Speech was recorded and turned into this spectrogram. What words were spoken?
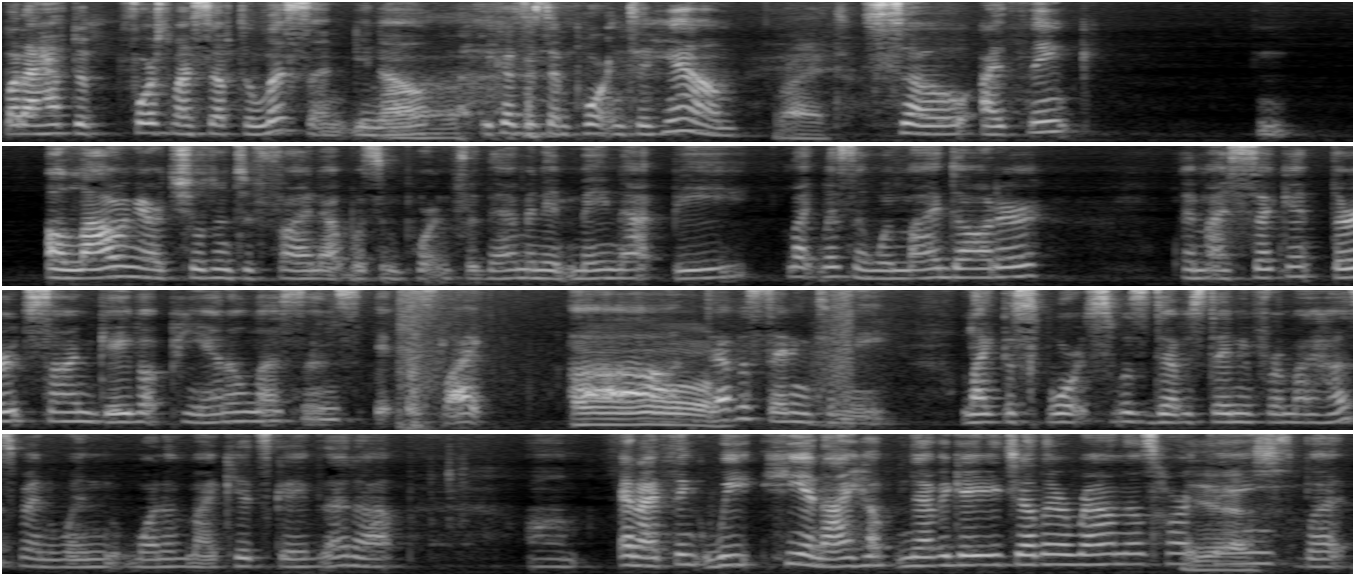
but I have to force myself to listen, you know, uh. because it's important to him. Right. So I think allowing our children to find out what's important for them, and it may not be like, listen, when my daughter and my second, third son gave up piano lessons, it was like, oh. devastating to me. Like the sports was devastating for my husband when one of my kids gave that up. Um, and I think we, he and I helped navigate each other around those hard yes. things. But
